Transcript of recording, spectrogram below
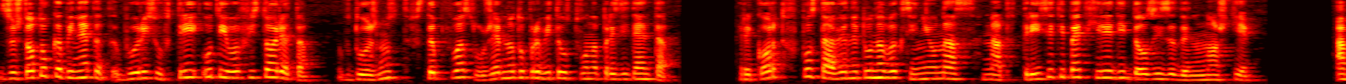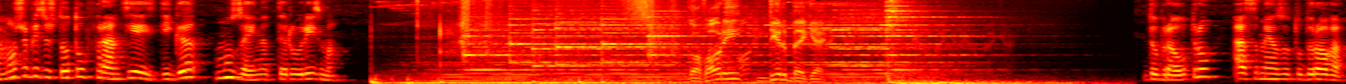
Защото кабинетът Борисов 3 отива в историята. В длъжност встъпва служебното правителство на президента. Рекорд в поставянето на вакцини у нас – над 35 000 дози за денонощие. А може би защото Франция издига музей на тероризма. Говори Дирбеге. Добро утро, аз съм Елза Тодорова.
